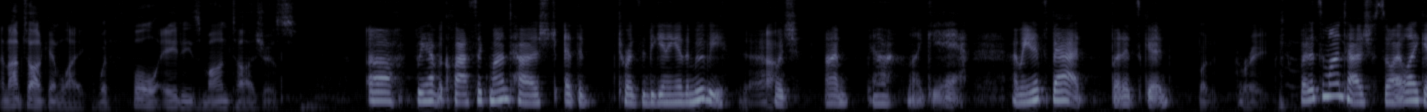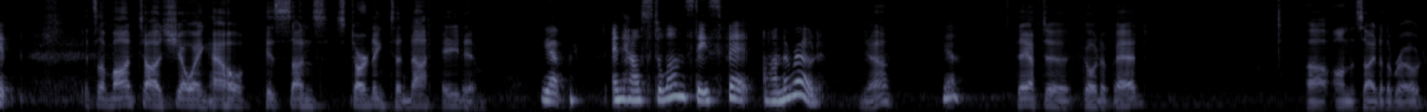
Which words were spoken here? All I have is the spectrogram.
And I'm talking like with full 80s montages. Uh, we have a classic montage at the towards the beginning of the movie, Yeah. which I'm yeah, like yeah. I mean, it's bad, but it's good. but it's great. But it's a montage, so I like it. It's a montage showing how his son's starting to not hate him. Yep. And how Stallone stays fit on the road. Yeah. Yeah. They have to go to bed uh, on the side of the road,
